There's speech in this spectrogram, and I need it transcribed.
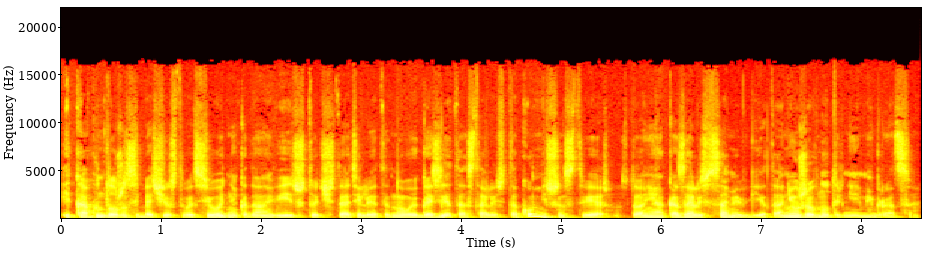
И как он должен себя чувствовать сегодня, когда он видит, что читатели этой новой газеты остались в таком меньшинстве, что они оказались сами в гетто, они уже внутренняя миграция.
